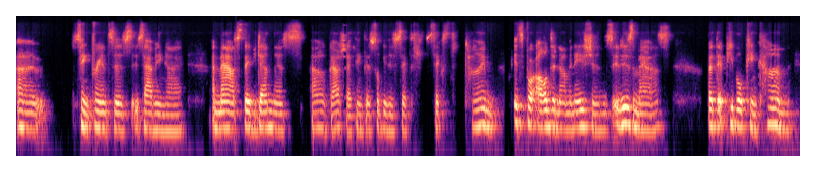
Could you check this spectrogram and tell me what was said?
uh, St. Francis is having a, mass. They've done this, oh gosh, I think this will be the sixth, sixth time. It's for all denominations. It is a mass, but that people can come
